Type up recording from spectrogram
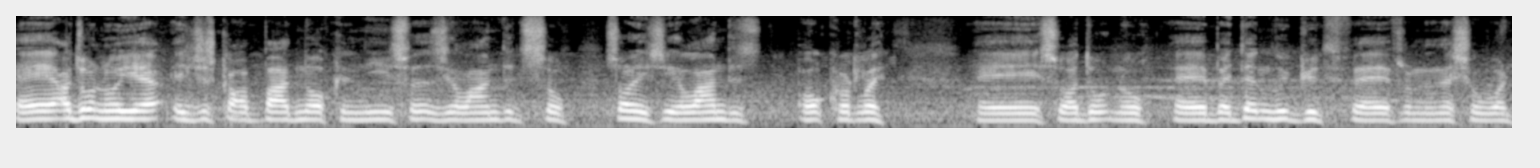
Uh, I don't know yet. He just got a bad knock in the knee, so as he landed, so sorry, so he landed awkwardly. Uh, so I don't know, uh, but it didn't look good uh, from the initial one.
